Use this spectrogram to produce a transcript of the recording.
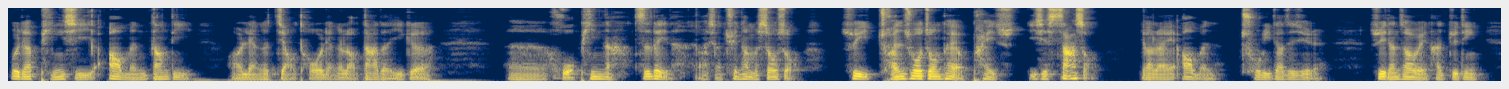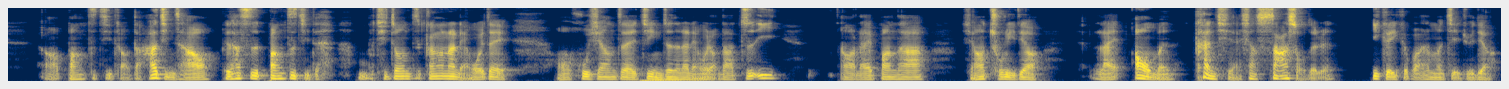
为了平息澳门当地啊两个角头、两个老大的一个呃火拼啊之类的，啊，想劝他们收手，所以传说中他有派一些杀手。要来澳门处理掉这些人，所以梁朝伟他决定啊帮自己老大，他警察哦，可是他是帮自己的，其中刚刚那两位在哦互相在竞争的那两位老大之一啊来帮他想要处理掉来澳门看起来像杀手的人，一个一个把他们解决掉。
